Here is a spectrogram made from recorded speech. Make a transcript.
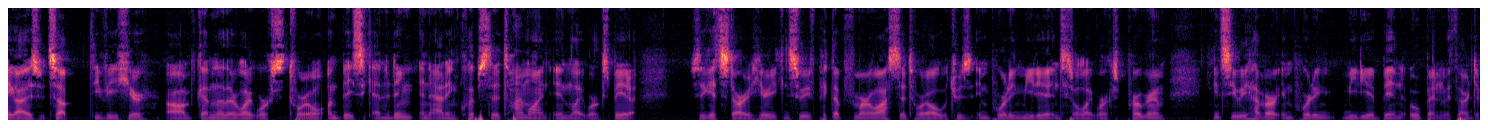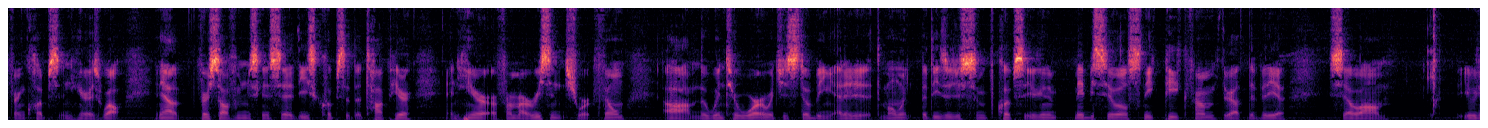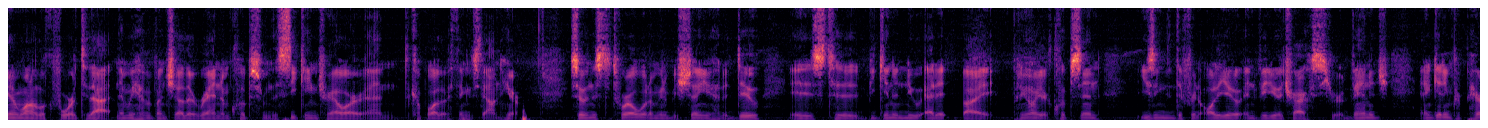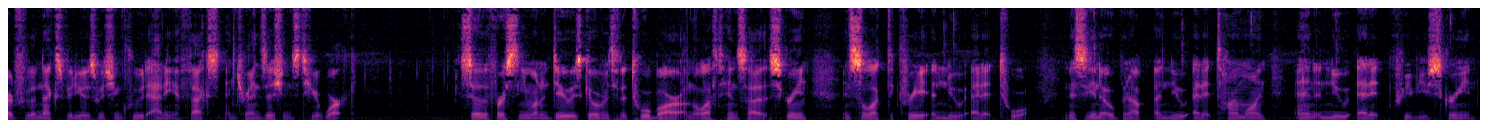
Hey guys, what's up? DV here. Uh, I've got another Lightworks tutorial on basic editing and adding clips to the timeline in Lightworks Beta. So to get started here, you can see we've picked up from our last tutorial, which was importing media into the Lightworks program. You can see we have our importing media bin open with our different clips in here as well. now, first off, I'm just going to say these clips at the top here and here are from our recent short film, um, The Winter War, which is still being edited at the moment. But these are just some clips that you're going to maybe see a little sneak peek from throughout the video. So, um, you're going to want to look forward to that. And then we have a bunch of other random clips from the Seeking trailer and a couple other things down here. So in this tutorial, what I'm going to be showing you how to do is to begin a new edit by putting all your clips in, using the different audio and video tracks to your advantage, and getting prepared for the next videos which include adding effects and transitions to your work. So the first thing you want to do is go over to the toolbar on the left hand side of the screen and select to create a new edit tool. And this is going to open up a new edit timeline and a new edit preview screen.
